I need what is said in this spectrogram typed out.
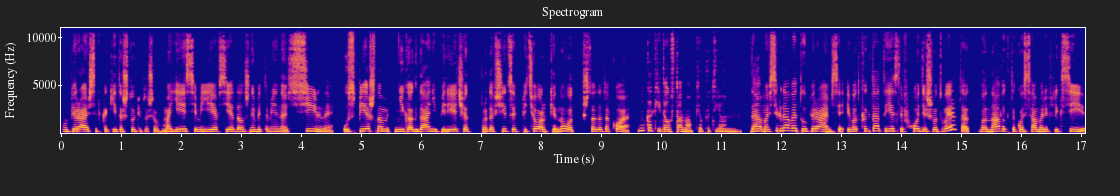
Упираешься в какие-то штуки, потому что в моей семье все должны быть, там, я не знаю, сильные. успешным никогда не перечат продавщице в пятерке. Ну вот что-то такое. Ну, какие-то установки определенные. Да, мы всегда в это упираемся. И вот когда ты, если входишь вот в это, в навык такой саморефлексии,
